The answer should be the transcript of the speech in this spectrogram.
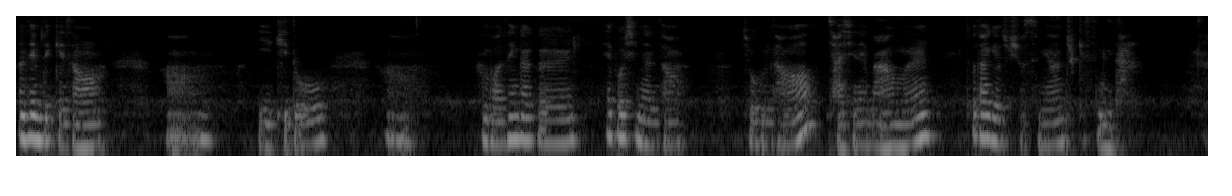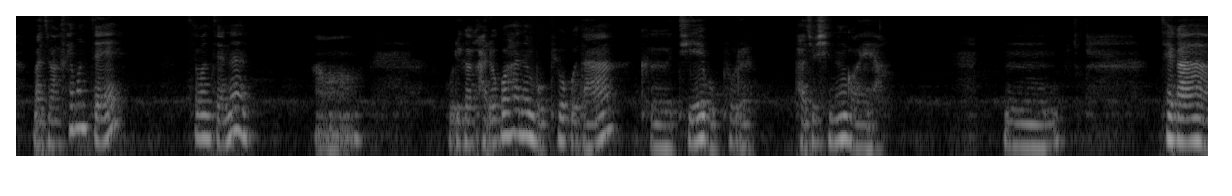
선생님들께서 어, 이 기도 어, 한번 생각을 해보시면서 조금 더 자신의 마음을 토닥여 주셨으면 좋겠습니다. 마지막 세 번째, 세 번째는 어, 우리가 가려고 하는 목표보다 그 뒤의 목표를 봐주시는 거예요. 음, 제가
